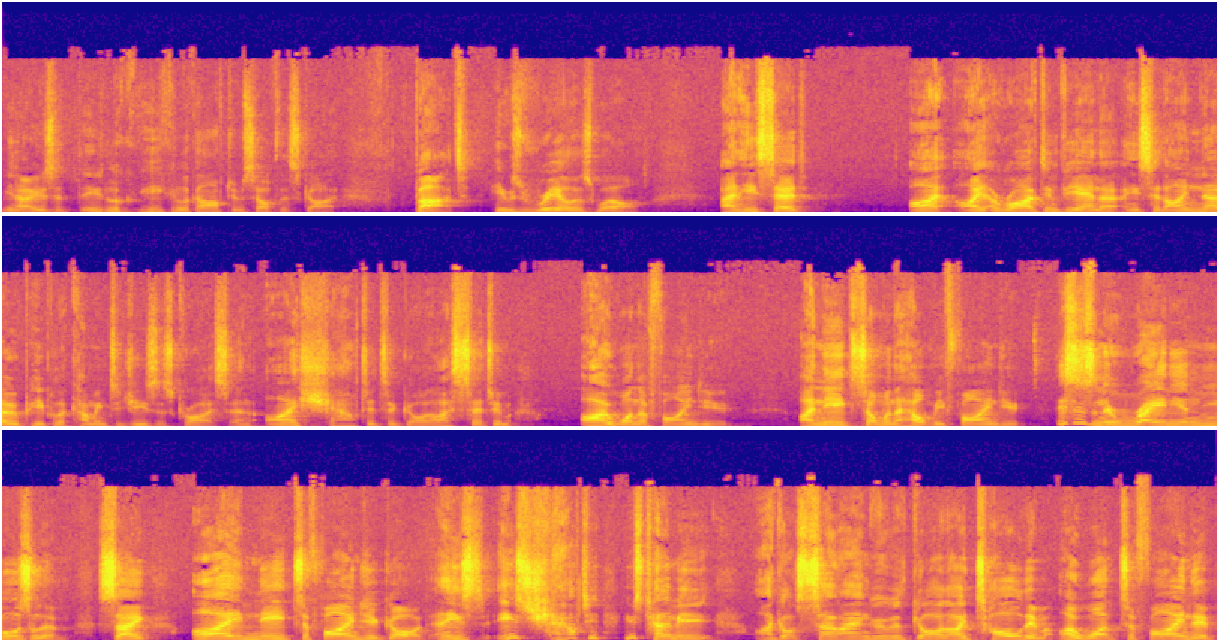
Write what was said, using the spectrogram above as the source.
you know, he, was a, he, look, he could look after himself, this guy. But he was real as well. And he said, I, I arrived in Vienna and he said, I know people are coming to Jesus Christ. And I shouted to God, I said to him, I want to find you. I need someone to help me find you. This is an Iranian Muslim saying, I need to find you, God. And he's, he's shouting, he's telling me, I got so angry with God, I told him I want to find him,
